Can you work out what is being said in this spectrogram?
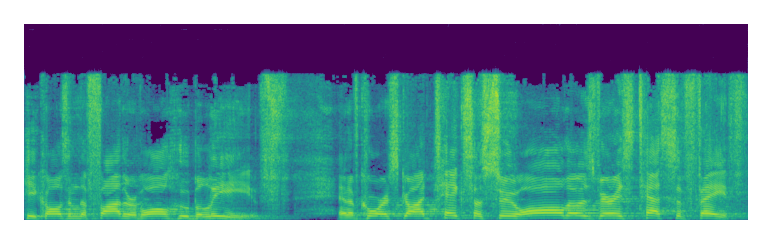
He calls him the father of all who believe. And of course, God takes us through all those various tests of faith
